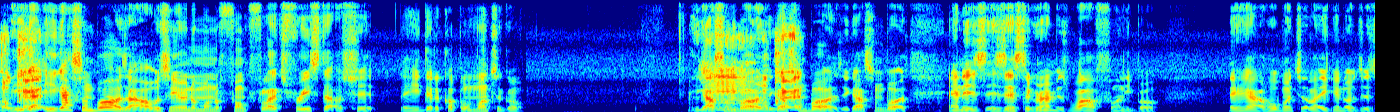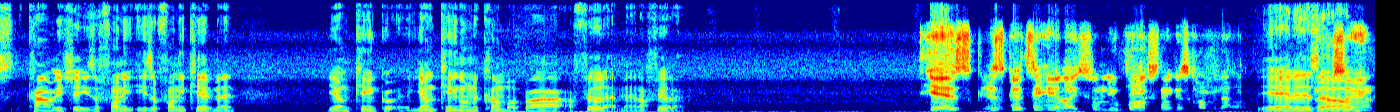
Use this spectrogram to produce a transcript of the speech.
Oh, He got he got some bars. I, I was hearing him on the Funk Flex freestyle shit that he did a couple of months ago. He got some Mm, bars. He got some bars. He got some bars. And his his Instagram is wild funny, bro. They got a whole bunch of like you know just comedy shit. He's a funny he's a funny kid, man. Young king, young king on the come up. I, I I feel that, man. I feel that. Yeah, it's, it's good to hear like some new Bronx niggas coming out. Yeah, there's know um,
